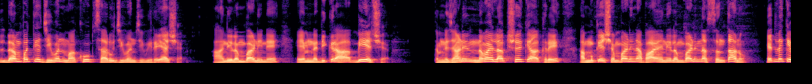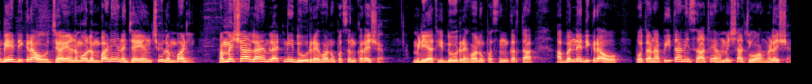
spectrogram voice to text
દાંપત્ય જીવનમાં ખૂબ સારું જીવન જીવી રહ્યા છે. આ અનિલ અંબાણીને એમના દીકરા બે છે. તમને જાણીને નવાઈ લાગશે કે આખરે આ મુકેશ અંબાણીના ભાઈ અનિલ અંબાણીના સંતાનો એટલે કે બે દીકરાઓ, જય અણમોલ અંબાણી અને જય અંશુલ અંબાણી હંમેશા લાઇમલાઇટની દૂર રહેવાનું પસંદ કરે છે. મીડિયાથી દૂર રહેવાનું પસંદ કરતા આ બંને દીકરાઓ પોતાના પિતાની સાથે હંમેશા જોવા મળે છે.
